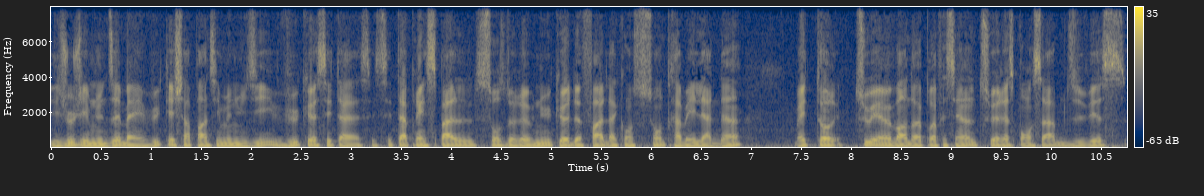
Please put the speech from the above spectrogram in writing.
Et le juge est venu me dire, ben, vu que tu es charpentier menuisier, vu que c'est ta, c'est- c'est ta principale source de revenus que de faire de la construction, de travailler là-dedans, ben, t'as- tu es un vendeur professionnel, tu es responsable du vice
